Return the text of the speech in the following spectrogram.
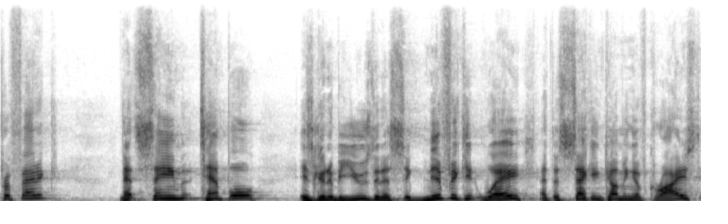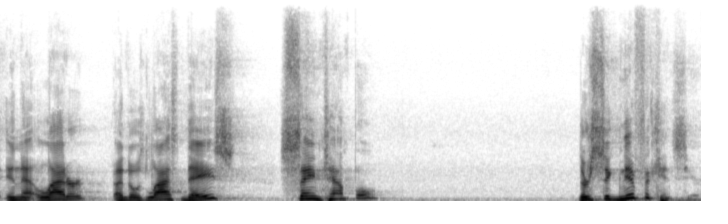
prophetic, that same temple is going to be used in a significant way at the second coming of Christ in that latter in those last days. Same temple. There's significance here.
